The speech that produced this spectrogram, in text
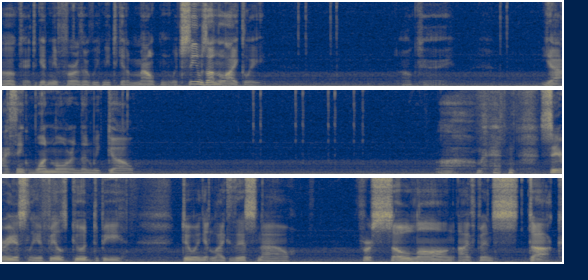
Okay, to get any further, we'd need to get a mountain, which seems unlikely. Okay. Yeah, I think one more and then we go. Oh, man. Seriously, it feels good to be doing it like this now. For so long, I've been stuck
